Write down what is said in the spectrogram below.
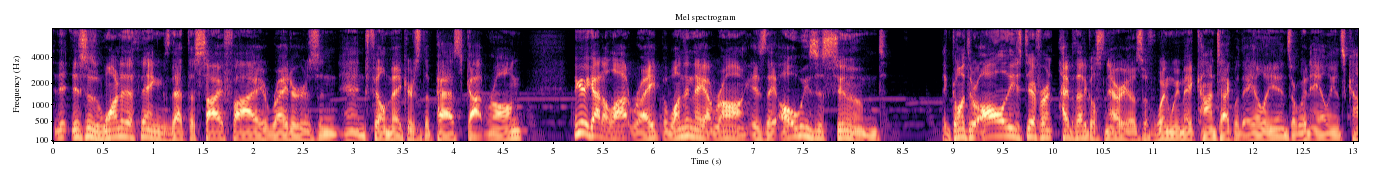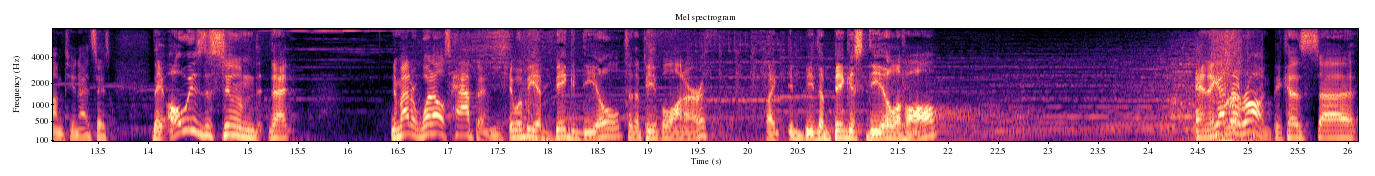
th- this is one of the things that the sci fi writers and, and filmmakers of the past got wrong. I think they got a lot right, but one thing they got wrong is they always assumed that going through all these different hypothetical scenarios of when we make contact with aliens or when aliens come to the United States, they always assumed that no matter what else happened, it would be a big deal to the people on Earth. Like it'd be the biggest deal of all. And they got that wrong because uh,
